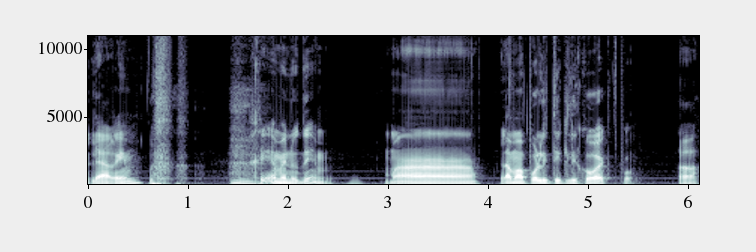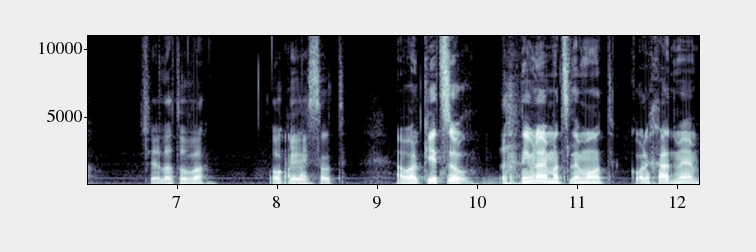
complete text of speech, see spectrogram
להרים? אחי, הם מנודים. מה... למה הפוליטיקלי קורקט פה? אה, שאלה טובה. מה אוקיי, לעשות? אבל קיצור, נותנים להם מצלמות, כל אחד מהם,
